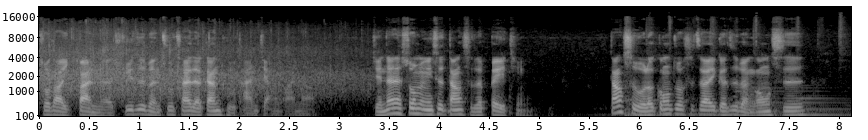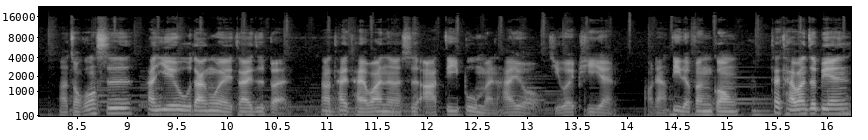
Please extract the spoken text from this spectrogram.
做到一半的去日本出差的甘苦谈讲完了，简单的说明一次当时的背景。当时我的工作是在一个日本公司，啊，总公司和业务单位在日本，那在台湾呢是 R&D 部门，还有几位 PM，哦，两地的分工。在台湾这边，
